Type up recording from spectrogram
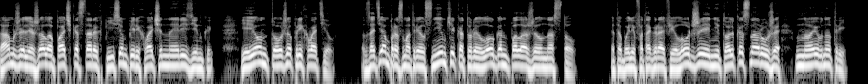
Там же лежала пачка старых писем, перехваченная резинкой. Ее он тоже прихватил. Затем просмотрел снимки, которые Логан положил на стол. Это были фотографии лоджии не только снаружи, но и внутри.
